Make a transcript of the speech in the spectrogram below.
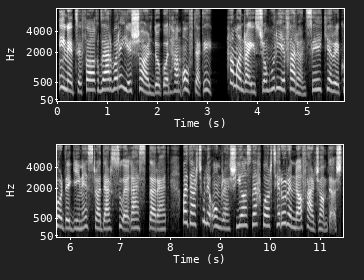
این اتفاق درباره شارل دوگل هم افتاده. همان رئیس جمهوری فرانسه که رکورد گینس را در سوء قصد دارد و در طول عمرش یازده بار ترور نافرجام داشت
